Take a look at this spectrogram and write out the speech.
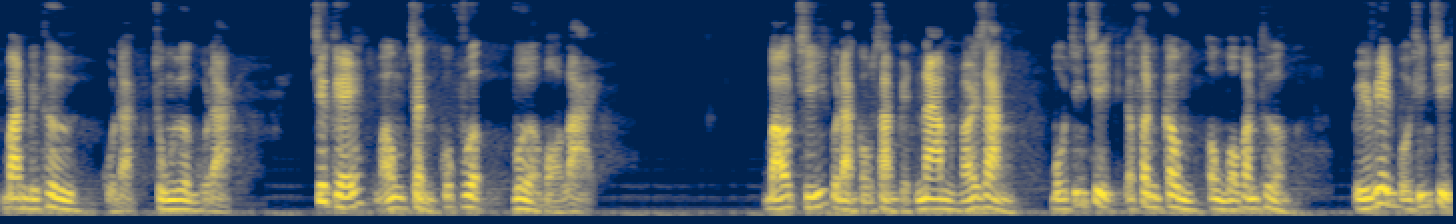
Ban Bí thư của Đảng Trung ương của Đảng, chiếc ghế mà ông Trần Quốc Vượng vừa bỏ lại. Báo chí của Đảng Cộng sản Việt Nam nói rằng Bộ Chính trị đã phân công ông Võ Văn Thưởng, Ủy viên Bộ Chính trị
